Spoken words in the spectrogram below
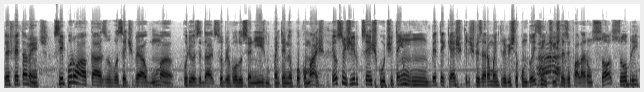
Perfeitamente. Se por um acaso você tiver alguma curiosidade sobre evolucionismo para entender um pouco mais, eu sugiro que você escute. Tem um, um BTcast que eles fizeram uma entrevista com dois ah. cientistas e falaram só sobre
